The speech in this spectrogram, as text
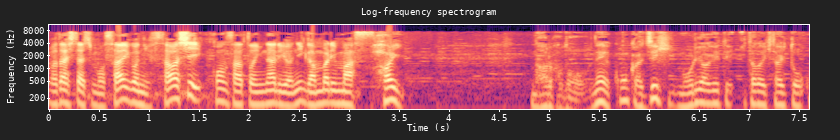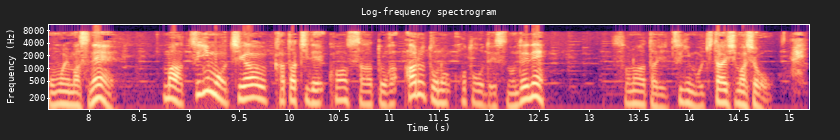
私たちも最後にふさわしいコンサートになるように頑張ります。はい。なるほど。ね、今回ぜひ盛り上げていただきたいと思いますね。まあ次も違う形でコンサートがあるとのことですのでね、そのあたり次も期待しましょう。はい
